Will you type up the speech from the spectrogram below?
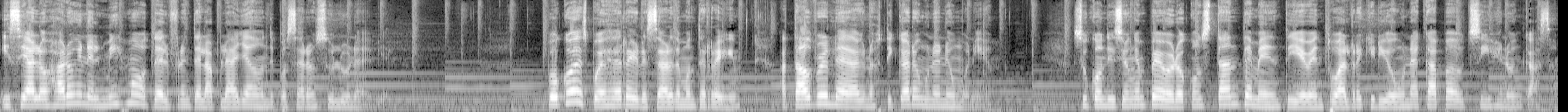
y se alojaron en el mismo hotel frente a la playa donde pasaron su luna de miel. Poco después de regresar de Monterrey, a Talbert le diagnosticaron una neumonía. Su condición empeoró constantemente y eventual requirió una capa de oxígeno en casa.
